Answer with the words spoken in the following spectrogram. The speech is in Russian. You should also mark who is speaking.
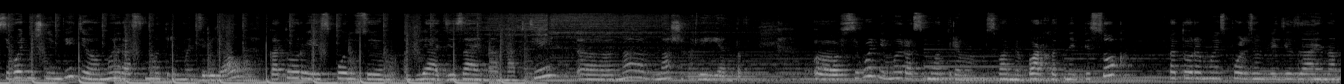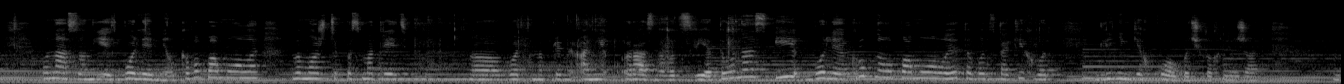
Speaker 1: сегодняшнем видео мы рассмотрим материал, который используем для дизайна ногтей э, на наших клиентов. Э, сегодня мы рассмотрим с вами бархатный песок, который мы используем для дизайна. У нас он есть более мелкого помола, вы можете посмотреть. Э, вот, например, они разного цвета у нас. И более крупного помола, это вот в таких вот длинненьких колбочках лежат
